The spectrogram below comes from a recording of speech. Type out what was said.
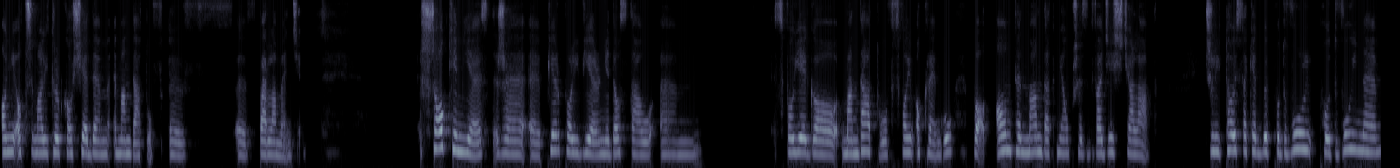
Oni otrzymali tylko 7 mandatów y, w, w parlamencie. Szokiem jest, że e, Pierre Polivier nie dostał swojego mandatu w swoim okręgu, bo on ten mandat miał przez 20 lat. Czyli to jest tak jakby podwój, podwójne,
